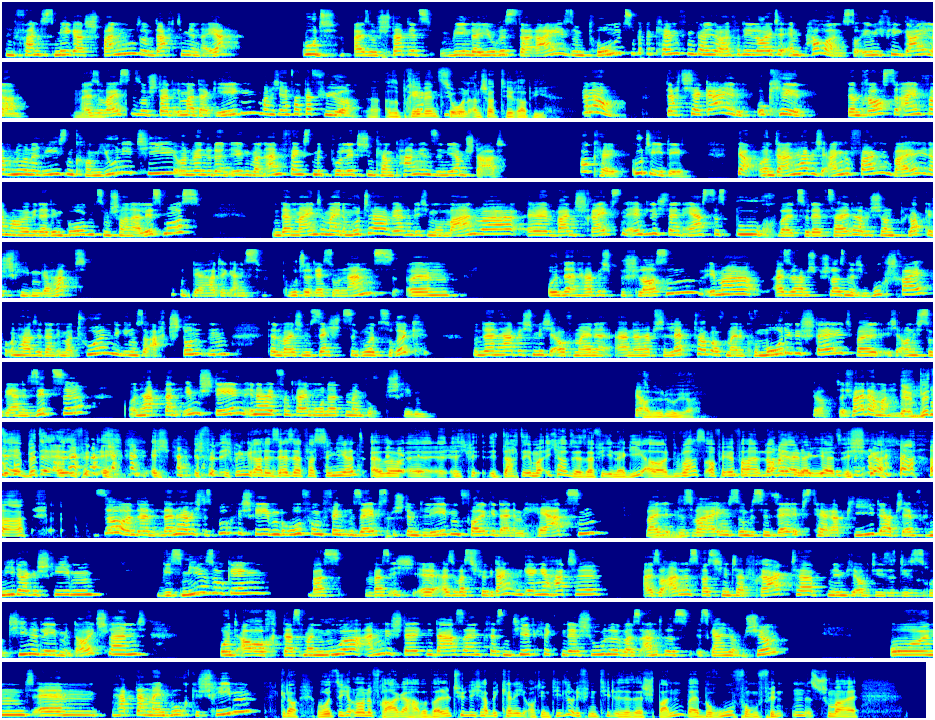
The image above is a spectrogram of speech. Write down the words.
und fand es mega spannend und dachte mir, naja, Gut, also statt jetzt wie in der Juristerei Symptome zu bekämpfen, kann ich auch einfach die Leute empowern. Ist doch irgendwie viel geiler. Mhm. Also weißt du, so statt immer dagegen, mache ich einfach dafür. Ja, also Prävention anstatt Therapie. Dachte ich ja geil. Okay, dann brauchst du einfach nur eine riesen Community und wenn du dann irgendwann anfängst mit politischen Kampagnen, sind die am Start. Okay, gute Idee. Ja, und dann habe ich angefangen, weil, da machen wir wieder den Bogen zum Journalismus. Und dann meinte meine Mutter, während ich im Oman war, äh, wann schreibst du endlich dein erstes Buch? Weil zu der Zeit habe ich schon einen Blog geschrieben gehabt. Und der hatte ganz gute Resonanz. Ähm, und dann habe ich beschlossen, immer, also habe ich beschlossen, dass ich ein Buch schreibe und hatte dann immer Touren, die gingen so acht Stunden. Dann war ich um 16 Uhr zurück. Und dann habe ich mich auf meine, äh, dann habe ich den Laptop auf meine Kommode gestellt, weil ich auch nicht so gerne sitze und habe dann im Stehen innerhalb von drei Monaten mein Buch geschrieben. Ja. Halleluja. Ja, soll ich weitermachen? Ja, bitte, bitte. Äh, ich, find, äh, ich, ich, find, ich bin gerade sehr, sehr faszinierend. Also, äh, ich, ich, dachte immer, ich habe sehr, sehr viel Energie, aber du hast auf jeden Fall noch mehr Energie als ich. so, und dann, dann habe ich das Buch geschrieben: Berufung finden, selbstbestimmt leben, folge deinem Herzen. Weil mhm. das war eigentlich so ein bisschen Selbsttherapie. Da habe ich einfach niedergeschrieben, wie es mir so ging, was, was ich, also was ich für Gedankengänge hatte also alles, was ich hinterfragt habe, nämlich auch diese, dieses Routineleben in Deutschland und auch, dass man nur Angestellten-Dasein präsentiert kriegt in der Schule, was anderes ist gar nicht auf dem Schirm. Und ähm, habe dann mein Buch geschrieben. Genau, wo ich auch noch eine Frage habe, weil natürlich habe ich, kenne ich auch den Titel und ich finde den Titel sehr, sehr spannend, weil Berufung finden ist schon mal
